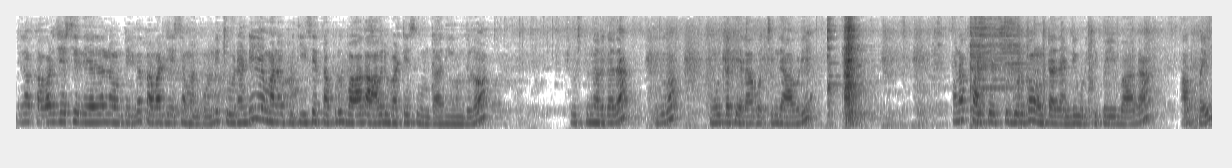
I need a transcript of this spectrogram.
ఇలా చేసేది ఏదైనా ఉంటే ఇంకా కవర్ చేసామనుకోండి. చూడండి మనం ఇప్పుడు తీసేటప్పుడు బాగా ఆవిరి పట్టేసి ఉంటుంది ఇందులో. చూస్తున్నారు కదా? ఇదిగో మూతకి ఎలాగొచ్చింది ఆవిరి. మనకు పర్ఫెక్ట్ కూడా ఉంటుందండి ఉడికిపోయి బాగా అప్పై.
